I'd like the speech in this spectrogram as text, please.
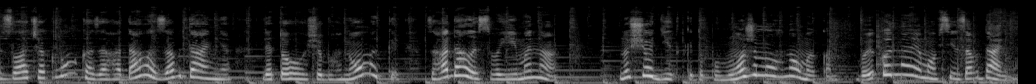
Зла чаклунка загадала завдання для того, щоб гномики згадали свої імена. Ну що, дітки, допоможемо гномикам, виконаємо всі завдання.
